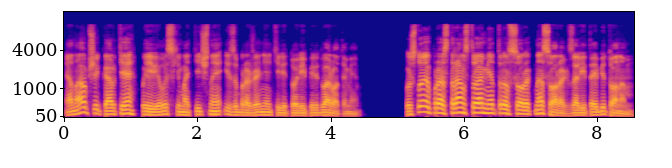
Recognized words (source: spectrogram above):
а на общей карте появилось схематичное изображение территории перед воротами. Пустое пространство метров 40 на 40, залитое бетоном.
